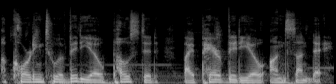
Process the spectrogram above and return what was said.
according to a video posted by Pear Video on Sunday.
